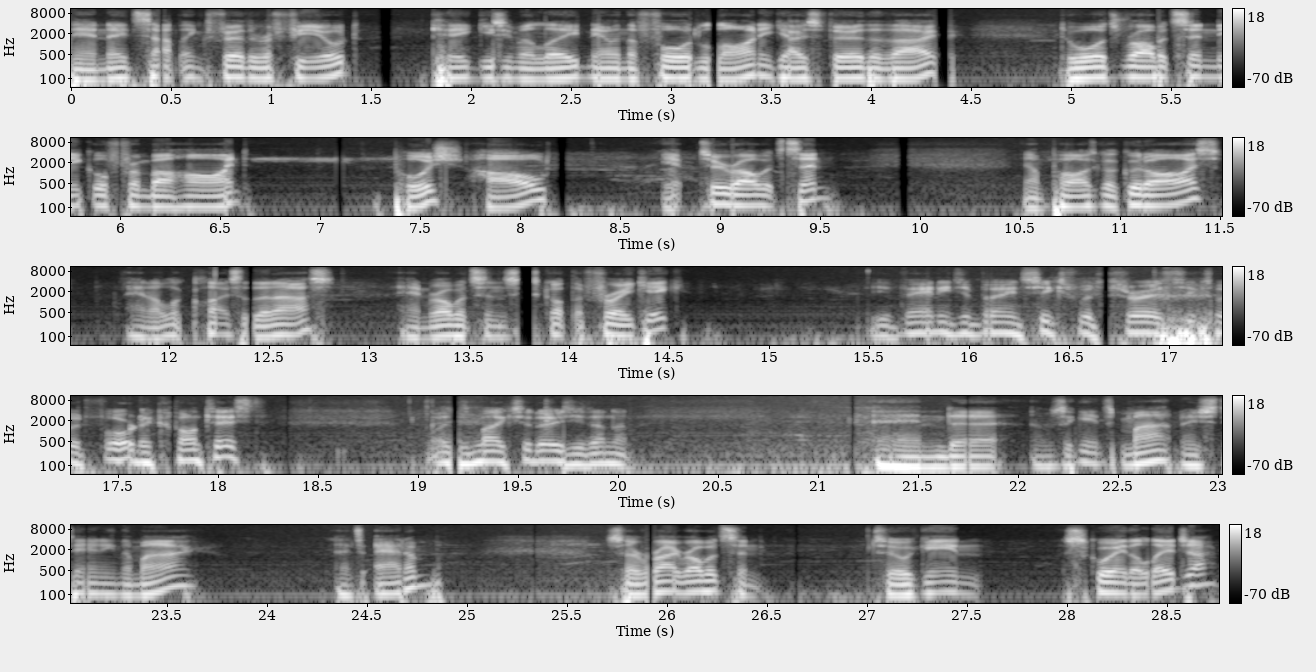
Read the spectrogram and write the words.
Now needs something further afield. Key gives him a lead now in the forward line. He goes further though. Towards Robertson. Nickel from behind. Push. Hold. Yep, to Robertson. The umpire's got good eyes and a lot closer than us. And Robertson's got the free kick. The advantage of being six foot three or six foot four in a contest always makes it easy, doesn't it? And uh, it was against Martin who's standing the mark. That's Adam. So Ray Robertson to again square the ledger.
